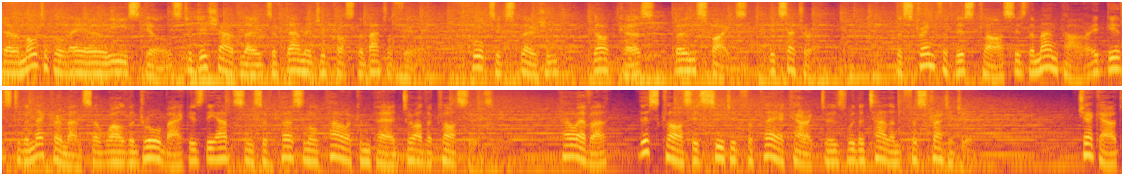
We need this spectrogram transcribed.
There are multiple AoE skills to dish out loads of damage across the battlefield. Corpse Explosion, Dark Curse, Bone Spikes, etc. The strength of this class is the manpower it gives to the necromancer while the drawback is the absence of personal power compared to other classes. However, this class is suited for player characters with a talent for strategy. Check out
